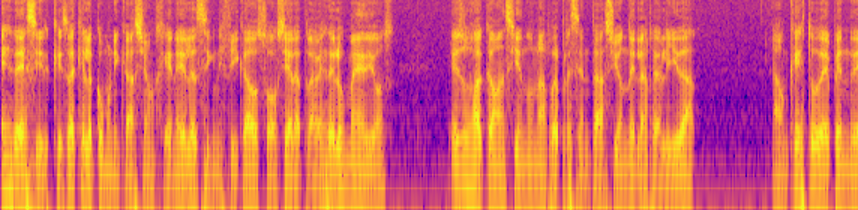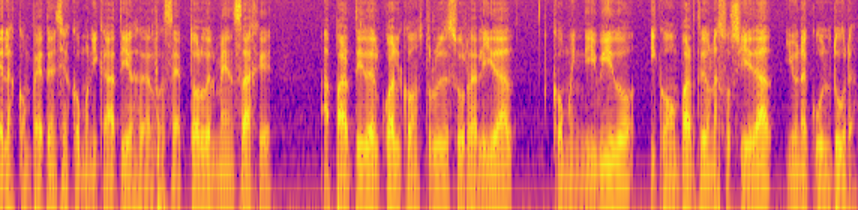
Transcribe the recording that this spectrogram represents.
Es decir, que ya que la comunicación genera el significado social a través de los medios, ellos acaban siendo una representación de la realidad, aunque esto depende de las competencias comunicativas del receptor del mensaje, a partir del cual construye su realidad como individuo y como parte de una sociedad y una cultura.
